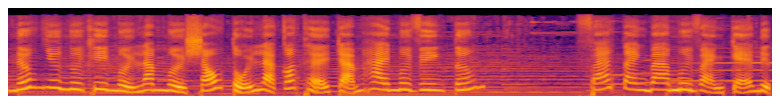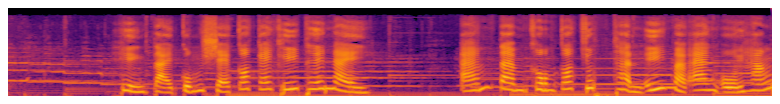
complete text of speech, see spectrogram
Nếu như ngươi khi 15-16 tuổi là có thể trảm 20 viên tướng, Phá tan 30 vạn kẻ địch, Hiện tại cũng sẽ có cái khí thế này. Ám Tam không có chút thành ý mà an ủi hắn.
